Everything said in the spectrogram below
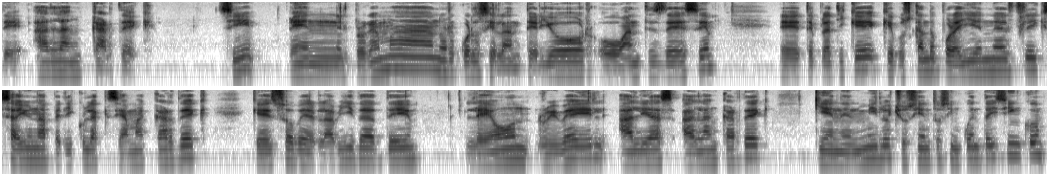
de Allan Kardec. Sí, en el programa, no recuerdo si el anterior o antes de ese, eh, te platiqué que buscando por ahí en Netflix hay una película que se llama Kardec, que es sobre la vida de León Riveil, alias Allan Kardec, quien en 1855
